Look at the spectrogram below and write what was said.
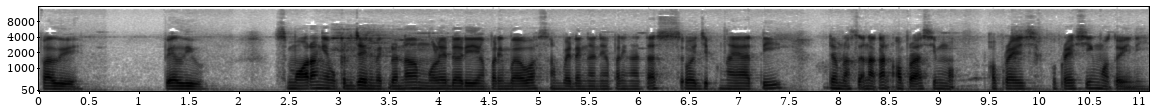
Value Value semua orang yang bekerja di McDonald mulai dari yang paling bawah sampai dengan yang paling atas wajib menghayati dan melaksanakan operasi operasi, operasi moto ini.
